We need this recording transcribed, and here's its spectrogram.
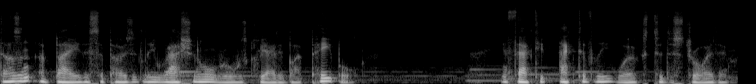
doesn't obey the supposedly rational rules created by people. In fact, it actively works to destroy them.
